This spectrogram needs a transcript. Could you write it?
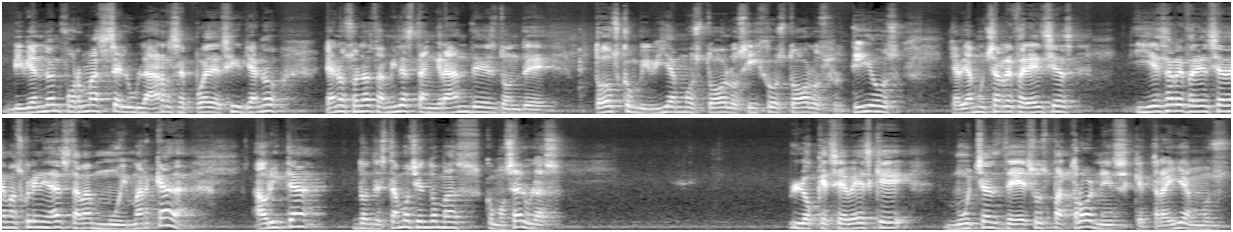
viviendo en forma celular, se puede decir. Ya no, ya no son las familias tan grandes donde todos convivíamos, todos los hijos, todos los tíos, que había muchas referencias y esa referencia de masculinidad estaba muy marcada. Ahorita, donde estamos siendo más como células, lo que se ve es que muchas de esos patrones que traíamos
